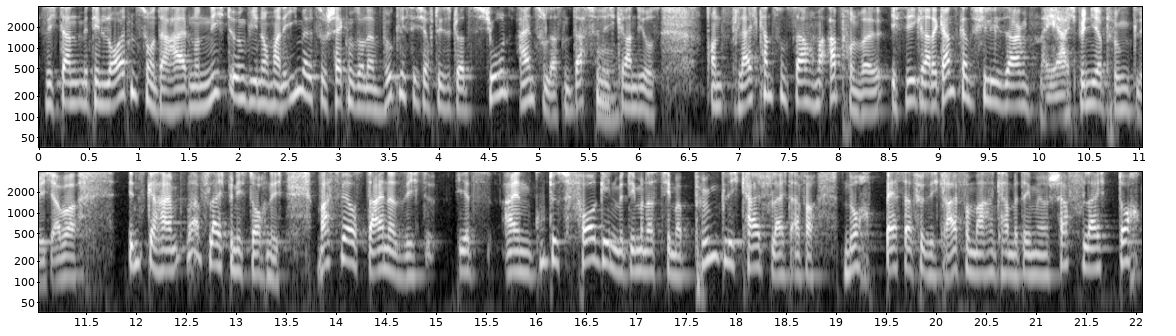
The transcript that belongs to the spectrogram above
sich dann mit den Leuten zu unterhalten und nicht irgendwie nochmal eine E-Mail zu checken, sondern wirklich sich auf die Situation einzulassen. Das finde ich mhm. grandios. Und vielleicht kannst du uns da nochmal abholen, weil ich sehe gerade ganz, ganz viele, die sagen, naja, ich bin ja pünktlich, aber insgeheim, na, vielleicht bin ich es doch nicht. Was wäre aus deiner Sicht jetzt ein gutes Vorgehen, mit dem man das Thema Pünktlichkeit vielleicht einfach noch besser für sich greifbar machen kann, mit dem man es schafft, vielleicht doch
